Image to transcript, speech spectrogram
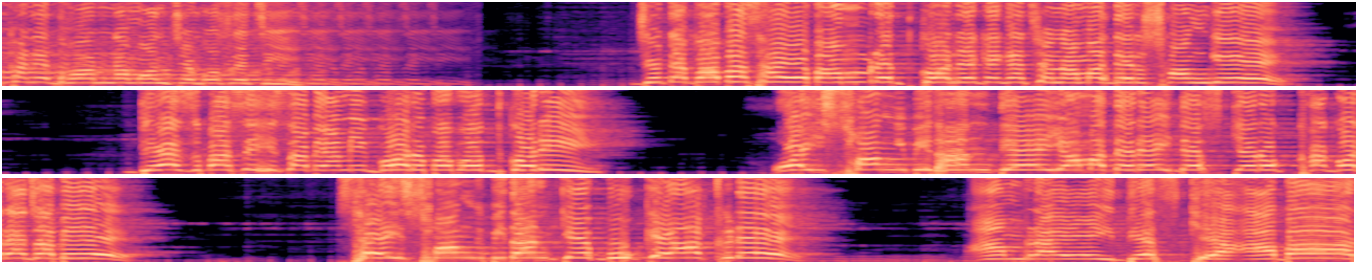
এখানে ধর্ণা মঞ্চে বসেছি। যেটা বাবা সাহেব আম্বেদকর রেখে গেছেন আমাদের সঙ্গে। দেশবাসী হিসাবে আমি গর্ববোধ করি, ওই সংবিধান দিয়েই আমাদের এই দেশকে রক্ষা করা যাবে। সেই সংবিধানকে বুকে আঁকড়ে আমরা এই দেশকে আবার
